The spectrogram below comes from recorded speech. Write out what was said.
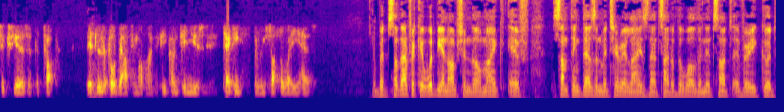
six years at the top. There's little doubt in my mind if he continues taking himself the way he has. But South Africa would be an option, though, Mike, if something doesn't materialize that side of the world, and it's not a very good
